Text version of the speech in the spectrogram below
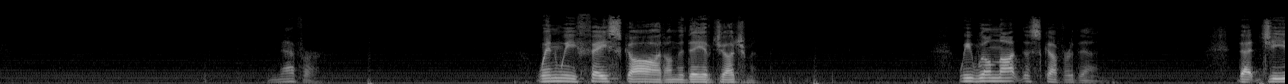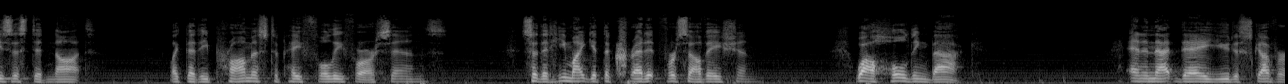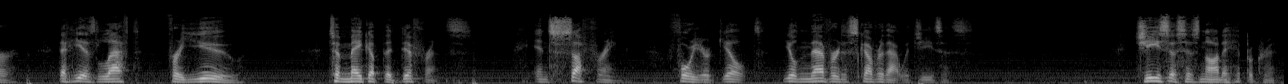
Never. When we face God on the day of judgment, we will not discover then that Jesus did not like that he promised to pay fully for our sins so that he might get the credit for salvation while holding back. And in that day, you discover that he has left for you to make up the difference in suffering for your guilt. You'll never discover that with Jesus. Jesus is not a hypocrite.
